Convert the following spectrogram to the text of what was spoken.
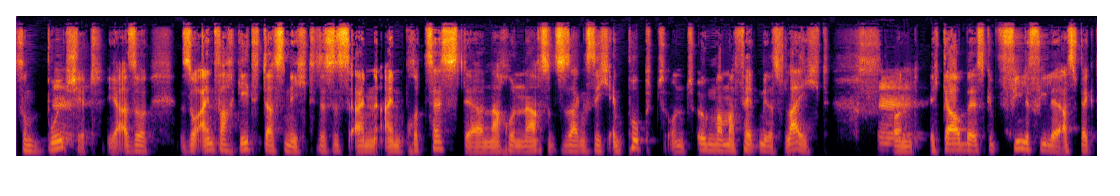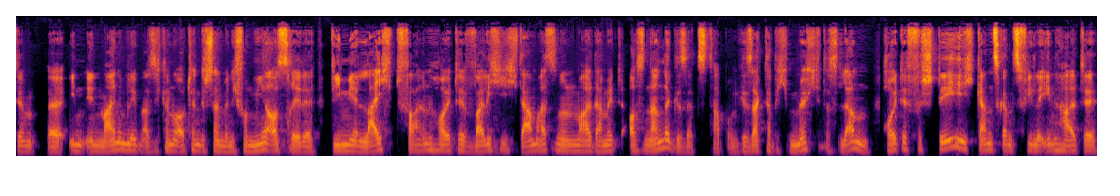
so ein Bullshit. Ja, also so einfach geht das nicht. Das ist ein, ein Prozess, der nach und nach sozusagen sich entpuppt und irgendwann mal fällt mir das leicht. Mhm. Und ich glaube, es gibt viele, viele Aspekte äh, in, in meinem Leben, also ich kann nur authentisch sein, wenn ich von mir aus rede, die mir leicht fallen heute, weil ich mich damals nun mal damit auseinandergesetzt habe und gesagt habe, ich möchte das lernen. Heute verstehe ich ganz, ganz viele Inhalte,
